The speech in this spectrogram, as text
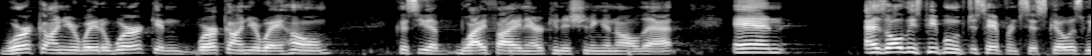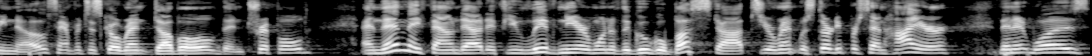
work on your way to work and work on your way home because you have Wi-Fi and air conditioning and all that. And as all these people moved to San Francisco, as we know, San Francisco rent doubled, then tripled. And then they found out if you lived near one of the Google bus stops, your rent was 30% higher than it was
